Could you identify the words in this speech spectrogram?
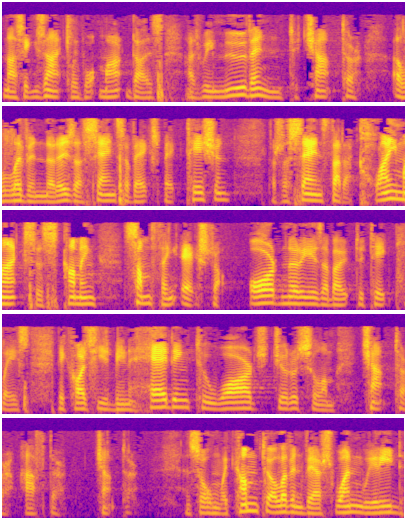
And that's exactly what Mark does. As we move into chapter 11, there is a sense of expectation. There's a sense that a climax is coming. Something extraordinary is about to take place because he's been heading towards Jerusalem chapter after chapter. And so when we come to 11 verse 1, we read,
